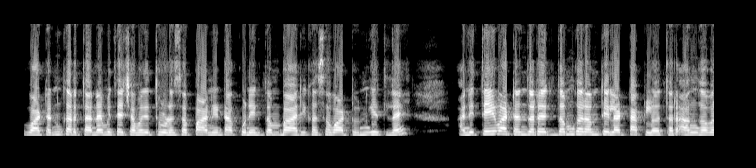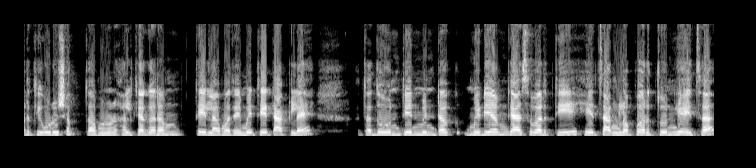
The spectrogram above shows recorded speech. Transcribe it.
वाटण करताना मी त्याच्यामध्ये थोडंसं पाणी टाकून एकदम बारीक असं वाटून घेतलंय. आणि ते वाटण जर एकदम गरम तेलात टाकलं तर अंगावरती उडू शकतं. म्हणून हलक्या गरम तेलामध्ये मी ते टाकलंय. आता दोन तीन मिनटं मिडियम गॅसवरती हे चांगलं परतून घ्यायचं.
